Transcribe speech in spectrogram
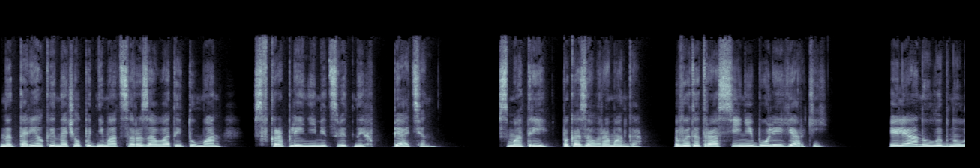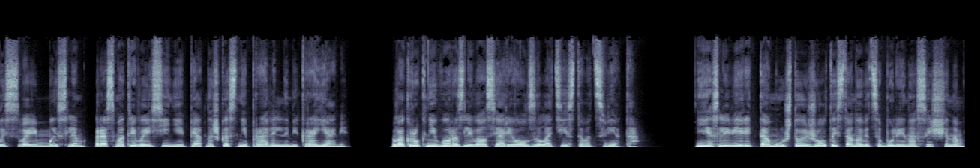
Над тарелкой начал подниматься розоватый туман с вкраплениями цветных пятен. «Смотри», — показал Романго, В этот раз синий более яркий. Ильяна улыбнулась своим мыслям, рассматривая синее пятнышко с неправильными краями. Вокруг него разливался ореол золотистого цвета. Если верить тому, что и желтый становится более насыщенным,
